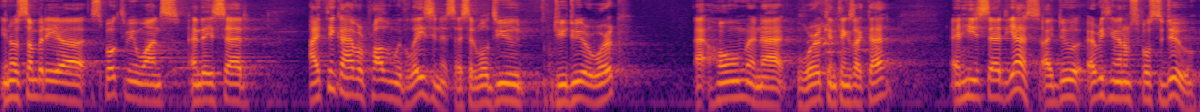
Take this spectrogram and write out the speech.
You know, somebody uh, spoke to me once and they said, I think I have a problem with laziness. I said, Well, do you, do you do your work at home and at work and things like that? And he said, Yes, I do everything that I'm supposed to do.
